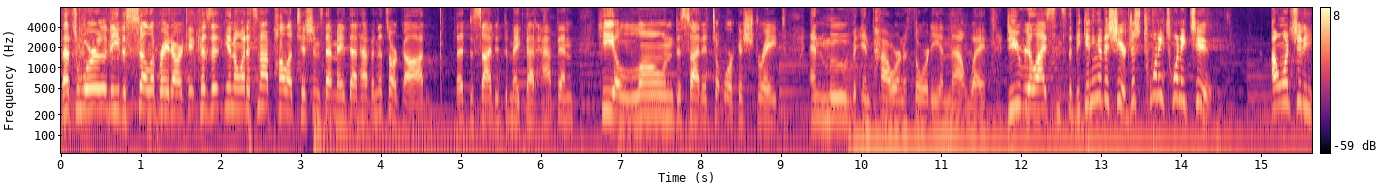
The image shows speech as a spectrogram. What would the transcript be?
That's worthy to celebrate our because you know what? It's not politicians that made that happen. It's our God that decided to make that happen. He alone decided to orchestrate and move in power and authority in that way. Do you realize since the beginning of this year, just 2022, I want you to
